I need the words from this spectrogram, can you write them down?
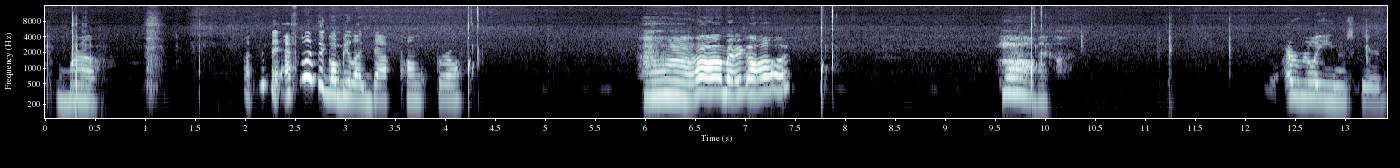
Bruh. I think they, I feel like they're gonna be like Daft Punk, bro. Oh my god. Oh my god. I really am scared.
